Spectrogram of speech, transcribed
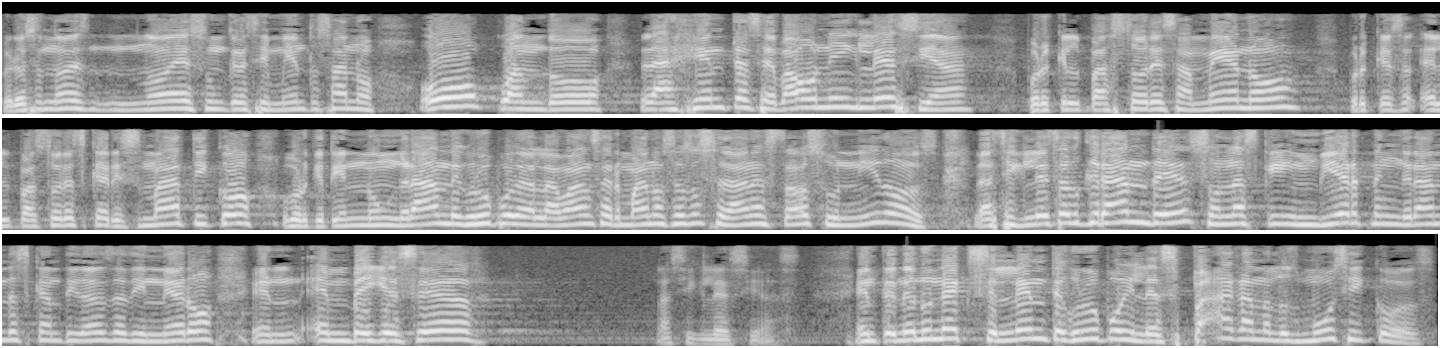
Pero eso no es, un crecimiento sano. O cuando la gente se va a una iglesia porque el pastor es ameno, porque el pastor es carismático, porque tienen un grande grupo de alabanza, hermanos, eso se da en Estados Unidos. Las iglesias grandes son las que invierten grandes cantidades de dinero en embellecer las iglesias, en tener un excelente grupo y les pagan a los músicos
